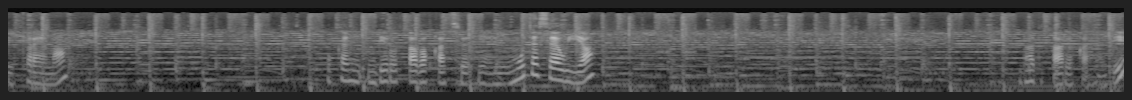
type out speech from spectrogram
الكريمة. وكنديروا الطبقات يعني متساوية. بهذه الطريقة هذه.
